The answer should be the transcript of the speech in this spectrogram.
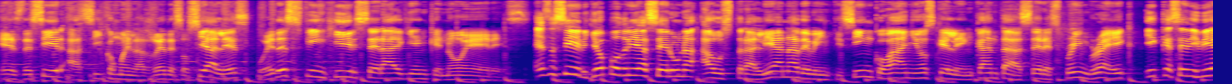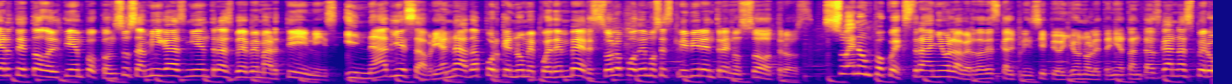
es decir, así como en las redes sociales, puedes fingir ser alguien que no eres. Es decir, yo podría ser una australiana de 25 años que le encanta hacer spring break y que se divierte todo el tiempo con sus amigas mientras bebe martinis y nadie sabría nada porque no me pueden ver, solo podemos escribir entre nosotros. Suena un poco extraño, la verdad es que al principio yo no le tenía tantas ganas, pero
